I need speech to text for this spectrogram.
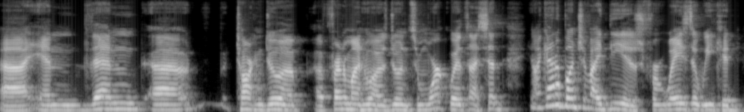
Uh, and then uh, talking to a, a friend of mine who I was doing some work with, I said, you know, I got a bunch of ideas for ways that we could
